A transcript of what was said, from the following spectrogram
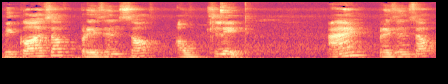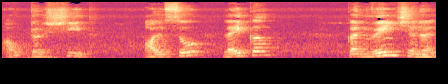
because of presence of outlet and presence of outer sheath. Also, like a conventional,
